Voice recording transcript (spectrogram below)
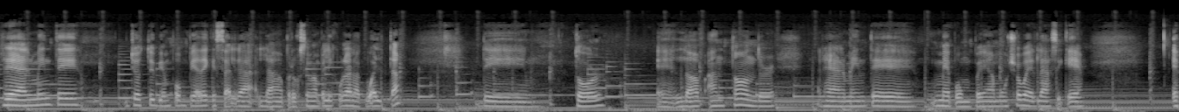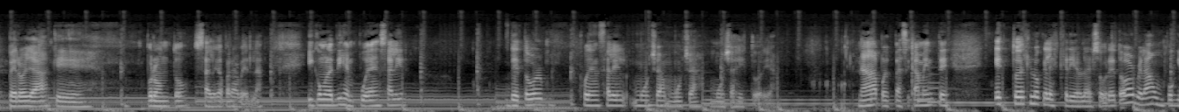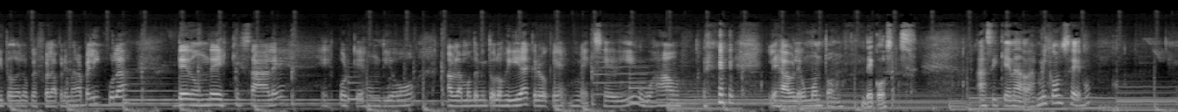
Realmente yo estoy bien pompeada de que salga la próxima película, la cuarta, de Thor, eh, Love and Thunder. Realmente me pompea mucho verla, así que espero ya que pronto salga para verla. Y como les dije, pueden salir de Thor, pueden salir muchas, muchas, muchas historias. Nada, pues básicamente esto es lo que les quería hablar sobre Thor, ¿verdad? Un poquito de lo que fue la primera película, de dónde es que sale, es porque es un dios, hablamos de mitología, creo que me excedí, wow, les hablé un montón de cosas. Así que nada, mi consejo,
